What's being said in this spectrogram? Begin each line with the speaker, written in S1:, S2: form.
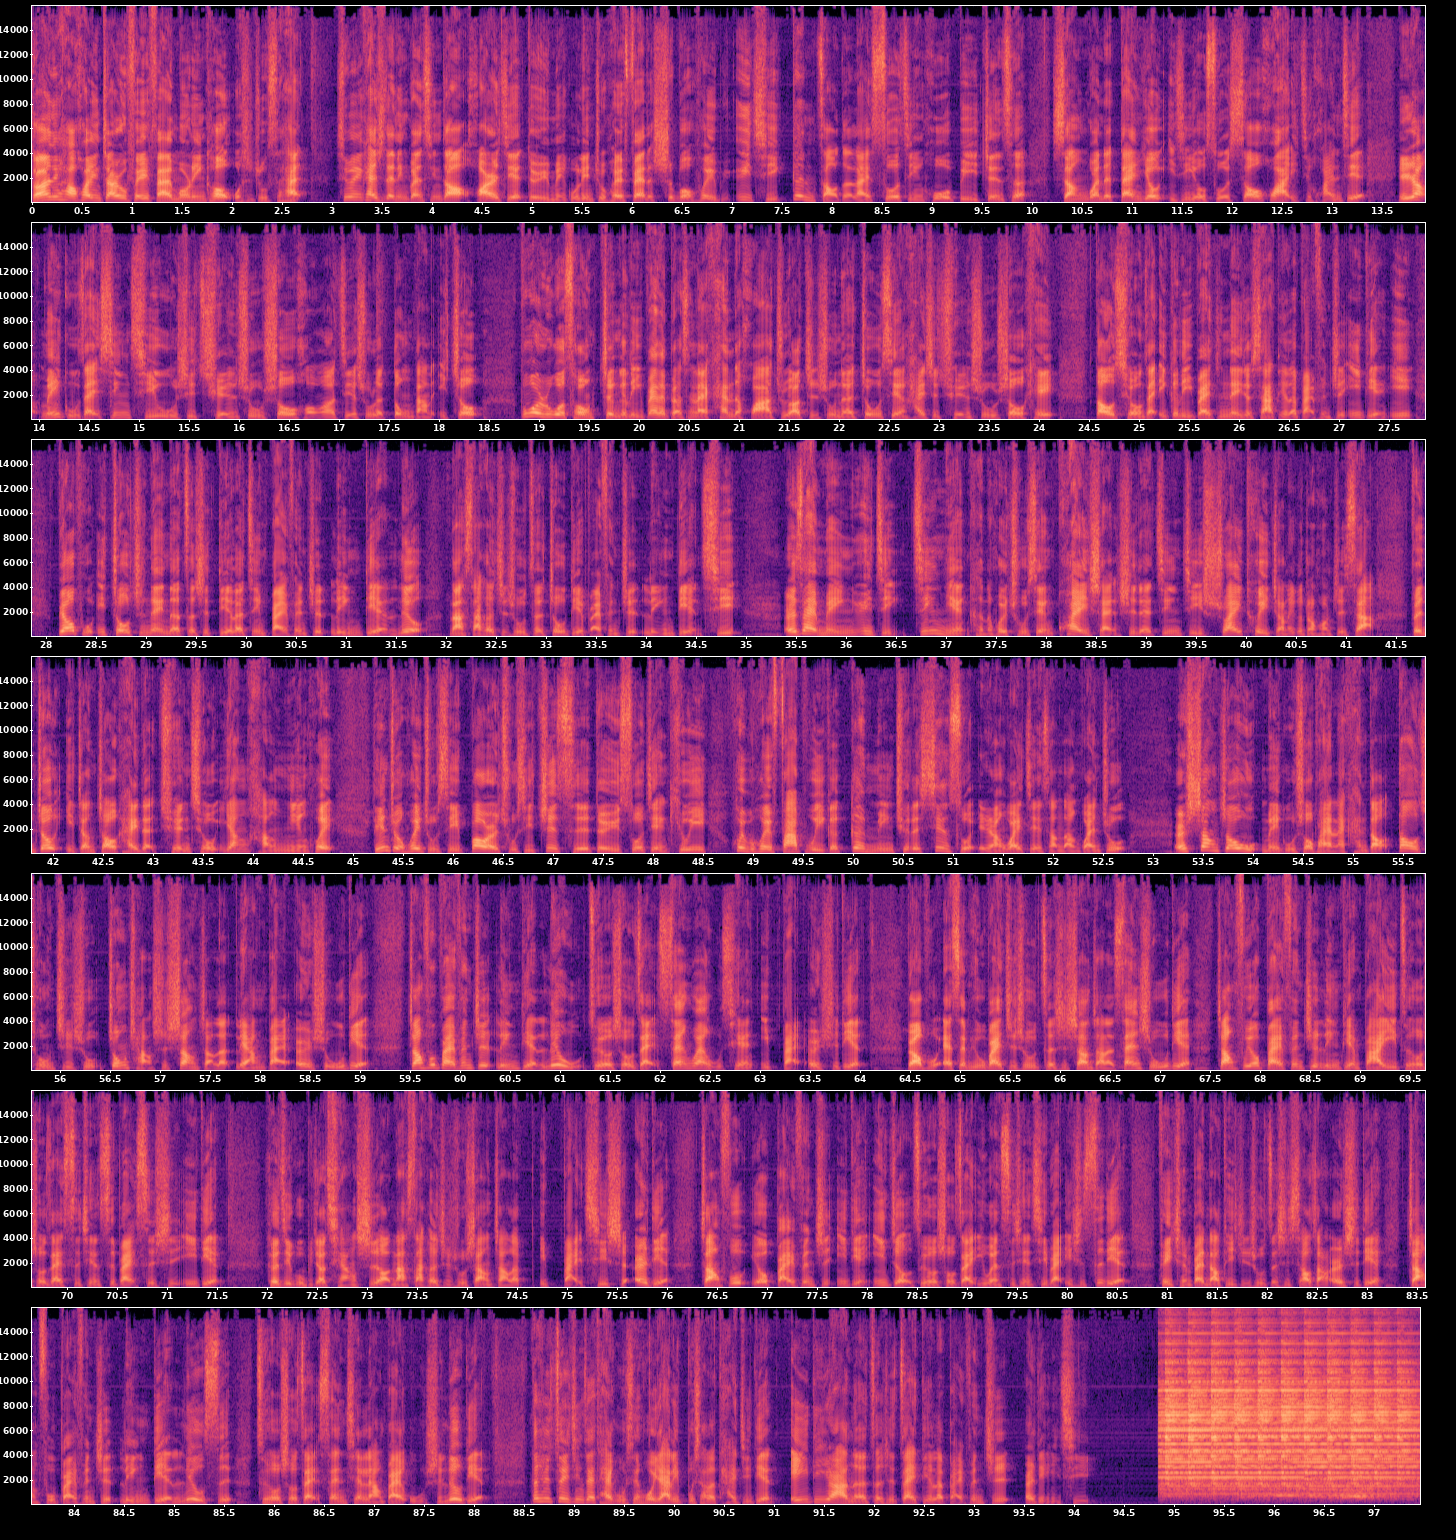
S1: 早安，你好，欢迎加入非凡 Morning Call，我是朱思翰。新闻一开始带您关心到，华尔街对于美国联储会 Fed 是否会比预期更早的来缩紧货币政策相关的担忧已经有所消化以及缓解，也让美股在星期五是全数收红啊，结束了动荡的一周。不过，如果从整个礼拜的表现来看的话，主要指数呢周线还是全数收黑，道琼在一个礼拜之内就下跌了百分之一点一。标普一周之内呢，则是跌了近百分之零点六，纳斯达克指数则周跌百分之零点七。而在美银预警今年可能会出现快闪式的经济衰退这样的一个状况之下，本周也将召开的全球央行年会，联准会主席鲍尔出席致辞，对于缩减 QE 会不会发布一个更明确的线索，也让外界相当关注。而上周五美股收盘来看到，道琼指数中场是上涨了两百二十五点，涨幅百分之零点六五，最后收在三万五千一百二十点。标普 S M P 五百指数则是上涨了三十五点，涨幅有百分之零点八一，最后收在四千四百四十一点。科技股比较强势哦，纳斯达克指数上涨了一百七十二点，涨幅有百分之一点一九，最后收在一万四千七百一十四点。费城半导体指数则是小涨二十点，涨幅百分之零点六四，最后收在三千两百五十六点。但是最近在台股现货压力不小的台积电 ADR 呢，则是再跌了百分之二点一七。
